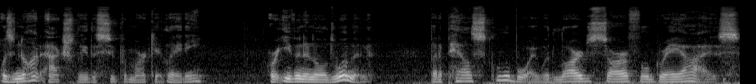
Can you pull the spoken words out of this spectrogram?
was not actually the supermarket lady, or even an old woman, but a pale schoolboy with large, sorrowful gray eyes.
